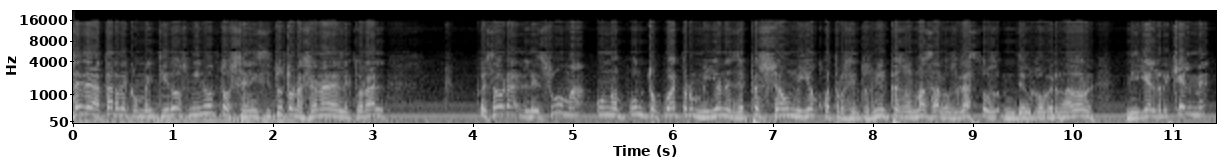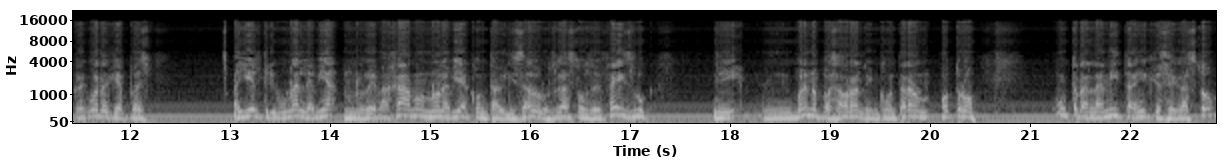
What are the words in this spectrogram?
6 de la tarde con 22 minutos, el Instituto Nacional Electoral, pues ahora le suma 1.4 millones de pesos, o sea, 1.400.000 pesos más a los gastos del gobernador Miguel Riquelme. Recuerda que pues allí el tribunal le había rebajado, no le había contabilizado los gastos de Facebook. Y mm, bueno, pues ahora le encontraron otro, otra lanita ahí que se gastó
